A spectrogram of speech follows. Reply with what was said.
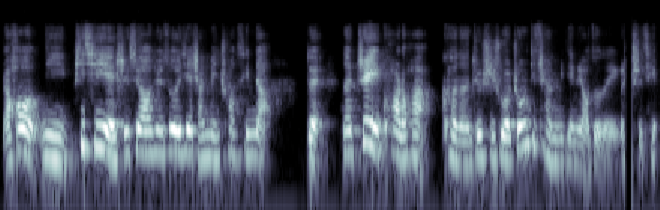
然后你 P 七也是需要去做一些产品创新的。对，那这一块的话，可能就是说中级产品经理要做的一个事情。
